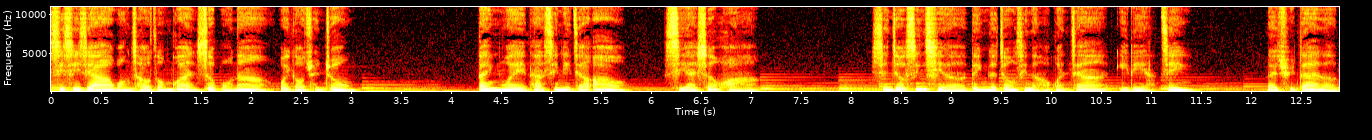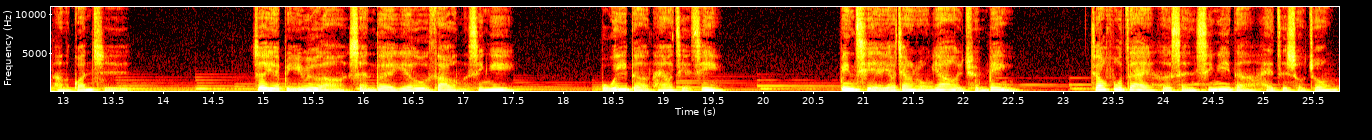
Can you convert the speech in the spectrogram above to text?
西西家王朝总管舍伯纳位高权重，但因为他心里骄傲，喜爱奢华，神就兴起了另一个忠心的好管家以利亚敬，来取代了他的官职。这也比喻了神对耶路撒冷的心意，不义的他要解禁，并且要将荣耀与权柄交付在合神心意的孩子手中。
